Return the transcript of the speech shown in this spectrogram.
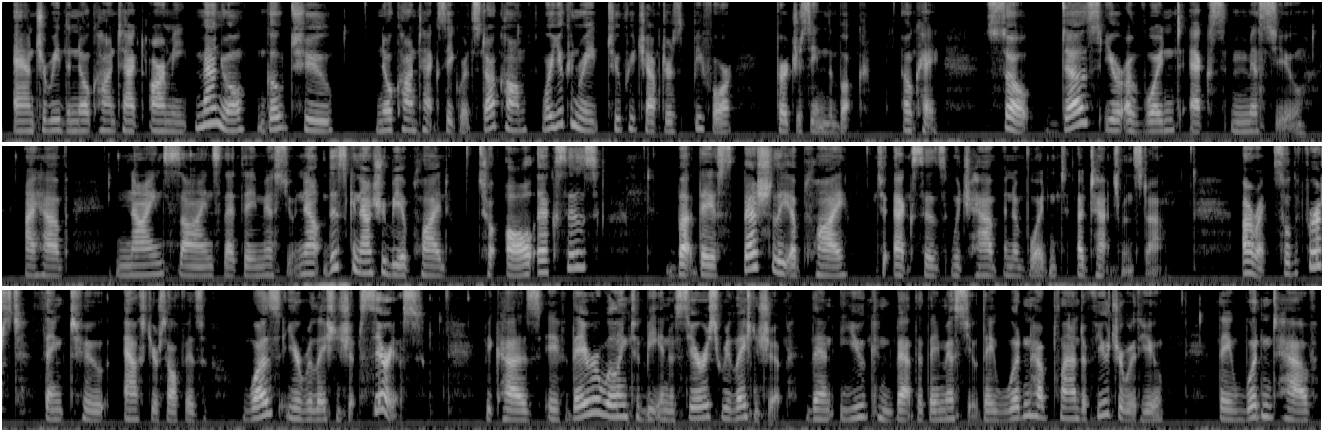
And to read the No Contact Army manual, go to nocontactsecrets.com where you can read two free chapters before purchasing the book. Okay, so, does your avoidant ex miss you? I have nine signs that they miss you. Now, this can actually be applied to all exes, but they especially apply to exes which have an avoidant attachment style. All right, so the first thing to ask yourself is Was your relationship serious? Because if they were willing to be in a serious relationship, then you can bet that they miss you. They wouldn't have planned a future with you. They wouldn't have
